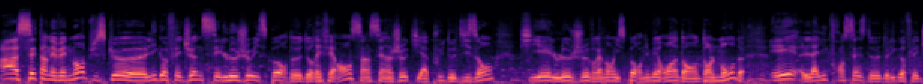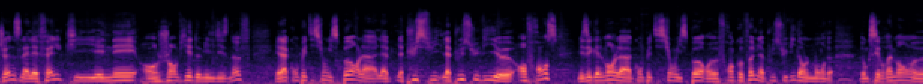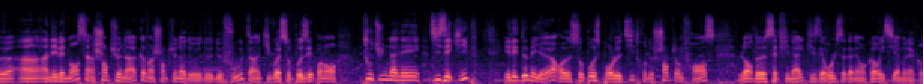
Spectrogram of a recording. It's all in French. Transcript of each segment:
Ah, c'est un événement puisque euh, League of Legends, c'est le jeu e-sport de, référence. hein. C'est un jeu qui a plus de 10 ans, qui est le jeu vraiment e-sport numéro 1 dans, dans le monde. Et la Ligue française de, League of Legends, la LFL, qui est née en janvier 2019, est la compétition e-sport la, plus, la plus suivie euh, en France, mais également la compétition e-sport euh, francophone la plus suivie dans le monde. Donc c'est vraiment euh, un, événement, c'est un championnat, comme un championnat de, foot, hein, qui voit s'opposer pendant toute une année 10 équipes, et les deux meilleurs s'opposent pour le titre de champion de France lors de cette finale qui se déroule cette année encore ici à Monaco.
